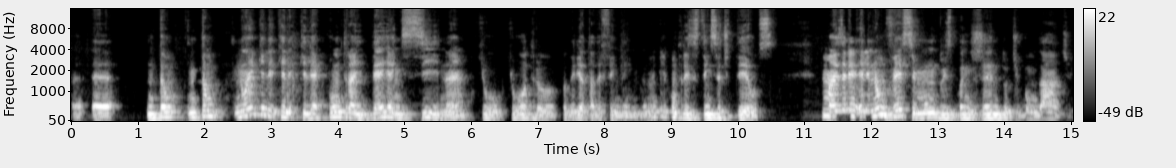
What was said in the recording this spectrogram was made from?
É, é, então, então, não é que ele, que, ele, que ele é contra a ideia em si, né, que o, que o outro poderia estar defendendo, não é que ele é contra a existência de Deus, mas ele, ele não vê esse mundo esbanjando de bondade,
